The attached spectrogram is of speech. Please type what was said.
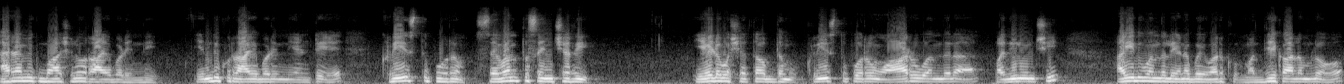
అరమిక్ భాషలో రాయబడింది. ఎందుకు రాయబడింది అంటే క్రీస్తు పూర్వం సెవెంత్ సెంచరీ ఏడవ శతాబ్దము క్రీస్తు పూర్వం ఆరు వందల పది నుంచి ఐదు వందల ఎనభై వరకు మధ్యకాలంలో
